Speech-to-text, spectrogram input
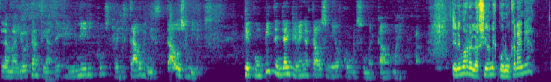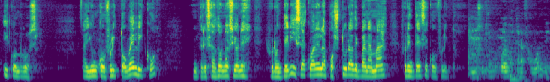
la mayor cantidad de genéricos registrados en Estados Unidos, que compiten ya y que ven a Estados Unidos como su mercado más importante. Tenemos relaciones con Ucrania y con Rusia. Hay un conflicto bélico entre esas dos naciones fronterizas. ¿Cuál es la postura de Panamá frente a ese conflicto? Nosotros no podemos estar a favor de,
